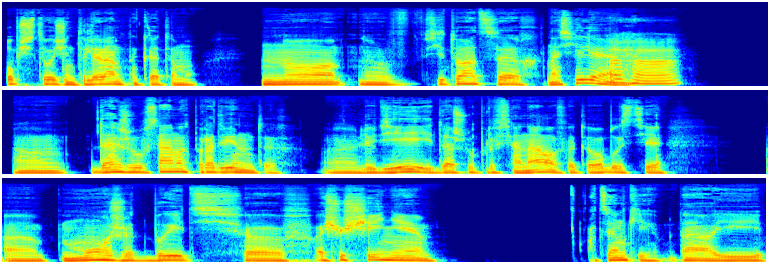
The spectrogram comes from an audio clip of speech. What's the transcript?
общество очень толерантно к этому. Но ну, в ситуациях насилия угу. даже у самых продвинутых людей, даже у профессионалов этой области может быть ощущение оценки, да, и А,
